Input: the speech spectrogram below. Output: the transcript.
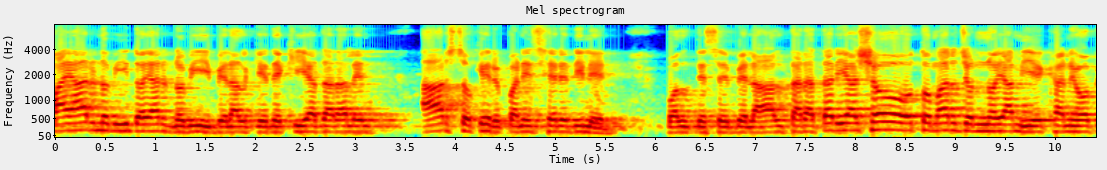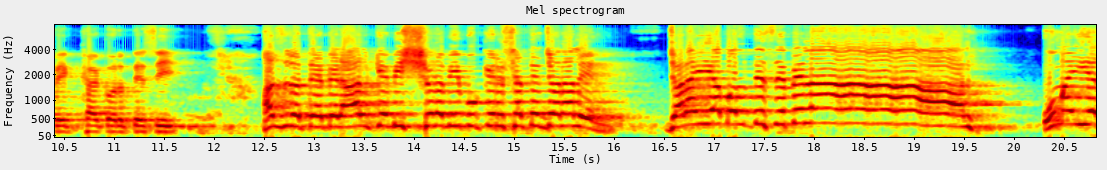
মায়ার নবী, দয়ার নবী বেলালকে দেখিয়া দাঁড়ালেন আর চোখের পানি ছেড়ে দিলেন। বলতেছে, বেলাল, তাড়াতাড়ি আসো, তোমার জন্যই আমি এখানে অপেক্ষা করতেছি। হজরতে বেলালকে বিশ্বনবী বুকের সাথে জড়ালেন। জড়াইয়া বলতেছে, বেলাল, উমাইয়া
